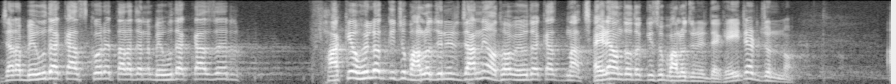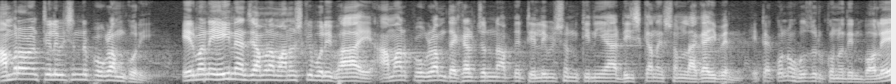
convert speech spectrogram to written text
যারা বেহুদা কাজ করে, তারা যেন বেহুদা কাজের ফাঁকে হইলেও কিছু ভালো জিনিস জানে অথবা বেহুদা কাজ না ছাইড়ে অন্তত কিছু ভালো জিনিস দেখে। এইটার জন্য আমরা অনেক টেলিভিশনের প্রোগ্রাম করি। এর মানে এই না যে আমরা মানুষকে বলি, ভাই, আমার প্রোগ্রাম দেখার জন্য আপনি টেলিভিশন কিনিয়া ডিশ কানেকশন লাগাইবেন। এটা কোনো হুজুর কোনো দিন বলে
